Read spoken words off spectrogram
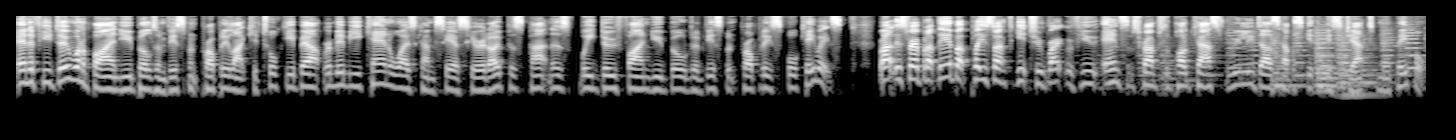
And if you do want to buy a new build investment property like you're talking about, remember you can always come see us here at Opes Partners. We do find new build investment properties for Kiwis. Right, let's wrap it up there, but please don't forget to rate, review, and subscribe to the podcast. Really does help us get the message out to more people.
